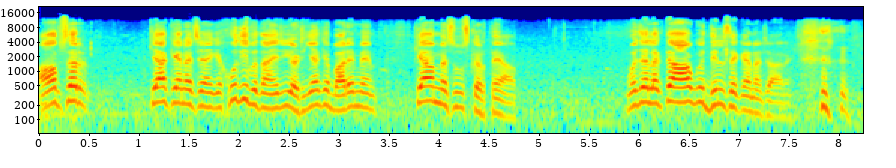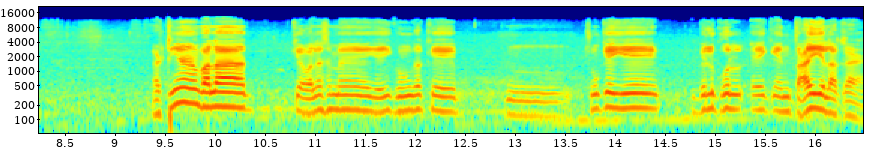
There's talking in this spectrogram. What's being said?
آپ سر کیا کہنا چاہیں گے؟ خود ہی بتائیں جی ہٹیاں کے بارے میں کیا محسوس کرتے ہیں آپ؟ مجھے لگتا ہے آپ کوئی دل سے کہنا چاہ رہے ہیں۔ ہٹیاں والا کے حوالے سے میں یہی کہوں گا کہ چونکہ یہ بالکل ایک انتہائی علاقہ ہے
